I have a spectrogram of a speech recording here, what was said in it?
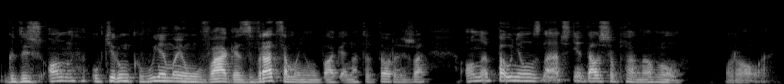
Gdyż on ukierunkowuje moją uwagę, zwraca moją uwagę na te tory, że one pełnią znacznie dalszoplanową rolę.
